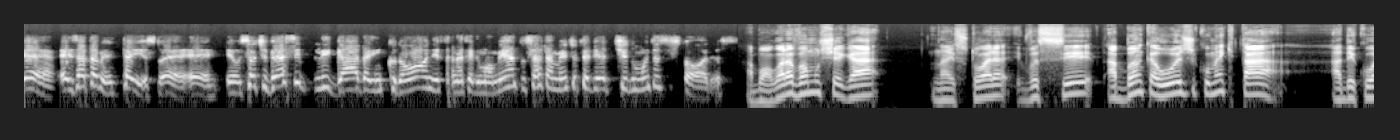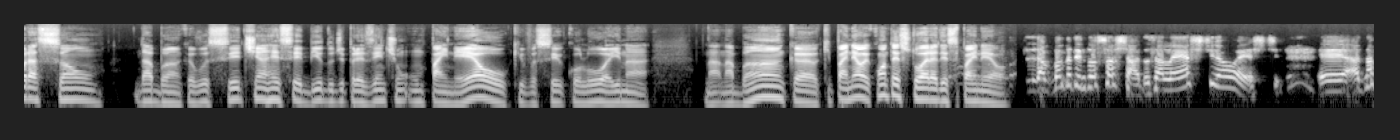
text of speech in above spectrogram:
É, exatamente, é isso. É, é. Eu, se eu tivesse ligada em crônica naquele momento, certamente eu teria tido muitas histórias. Ah, bom, agora vamos chegar na história. Você, a banca hoje, como é que está a decoração da banca? Você tinha recebido de presente um, um painel que você colou aí na, na, na, banca? Que painel é? Conta a história desse painel. A banca tem duas fachadas, a leste e a oeste. É, na,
